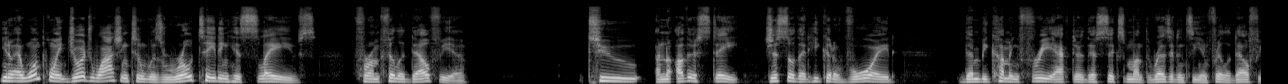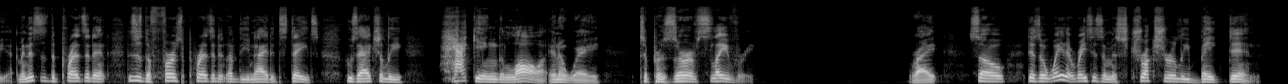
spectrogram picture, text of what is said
you know, at one point George Washington was rotating his slaves from Philadelphia to another state just so that he could avoid them becoming free after their six month residency in Philadelphia. I mean, this is the president, this is the first president of the United States who's actually hacking the law in a way to preserve slavery. Right? So there's a way that racism is structurally baked in.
